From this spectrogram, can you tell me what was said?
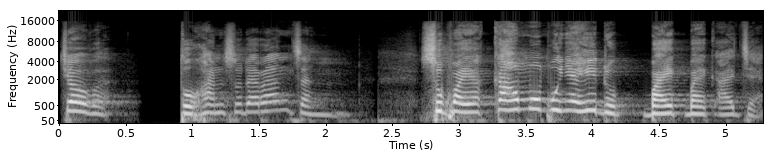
Coba Tuhan sudah rancang. Supaya kamu punya hidup baik-baik aja.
